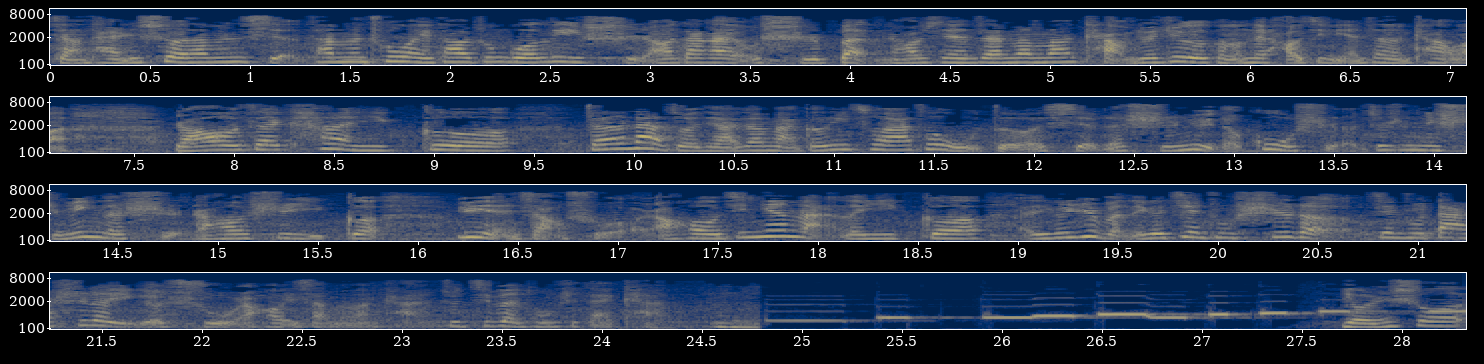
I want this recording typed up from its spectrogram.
讲谈社他们写，他们出了一套中国历史，然后大概有十本，然后现在在慢慢看，我觉得这个可能得好几年才能看完。然后再看一个。加拿大作家叫玛格丽特·阿特伍德写的《使女的故事》，就是那使命的使，然后是一个寓言小说。然后今天买了一个一个日本的一个建筑师的建筑大师的一个书，然后也想慢慢看，就基本同时在看。嗯。有人说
